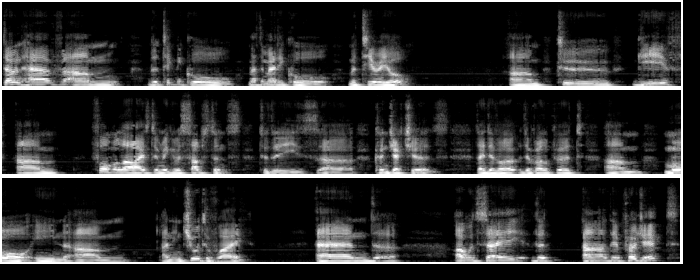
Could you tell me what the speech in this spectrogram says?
don't have um, the technical mathematical material um, to give um, formalized and rigorous substance to these uh, conjectures. They develop, develop it um, more in um, an intuitive way. And uh, I would say that uh, their project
